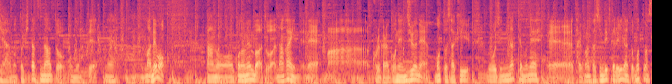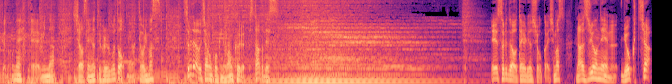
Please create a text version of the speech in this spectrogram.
いやまあ時経つなと思ってね、うん、まあでもあのこのメンバーとは長いんでねまあこれから5年10年もっと先老人になってもね、えー、太鼓の達人できたらいいなと思ってますけどもね、えー、みんな幸せになってくれることを願っておりますそれでは内山昂輝のワンクールスタートですえー、それではお便りを紹介します。ラジオネーム、緑茶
